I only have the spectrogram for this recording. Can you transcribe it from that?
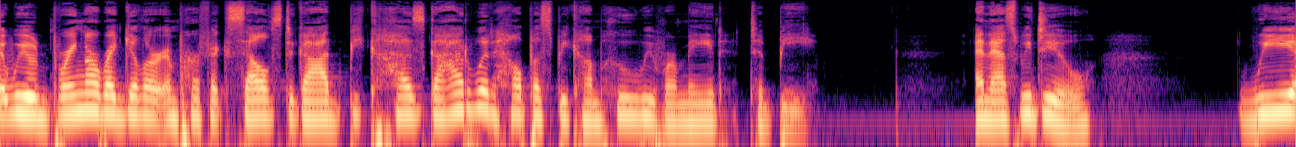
that we would bring our regular imperfect selves to God because God would help us become who we were made to be. And as we do, we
